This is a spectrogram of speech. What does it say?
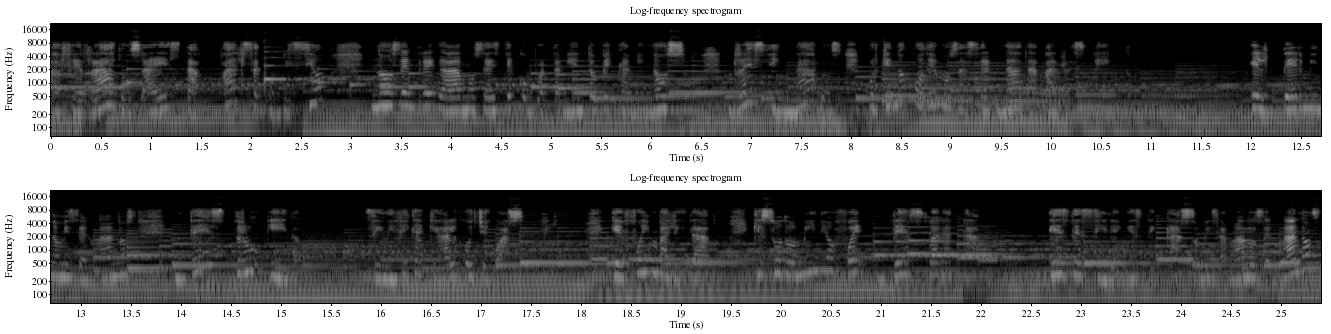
Aferrados a esta falsa convicción, nos entregamos a este comportamiento pecaminoso, resignados porque no podemos hacer nada al respecto. El término, mis hermanos, destruido significa que algo llegó a su fin, que fue invalidado, que su dominio fue desbaratado. Es decir, en este caso, mis amados hermanos,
